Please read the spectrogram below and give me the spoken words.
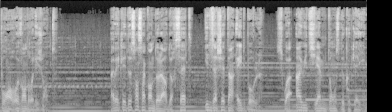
pour en revendre les jantes. Avec les 250 dollars de recettes, ils achètent un 8 ball, soit un huitième d'once de cocaïne.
